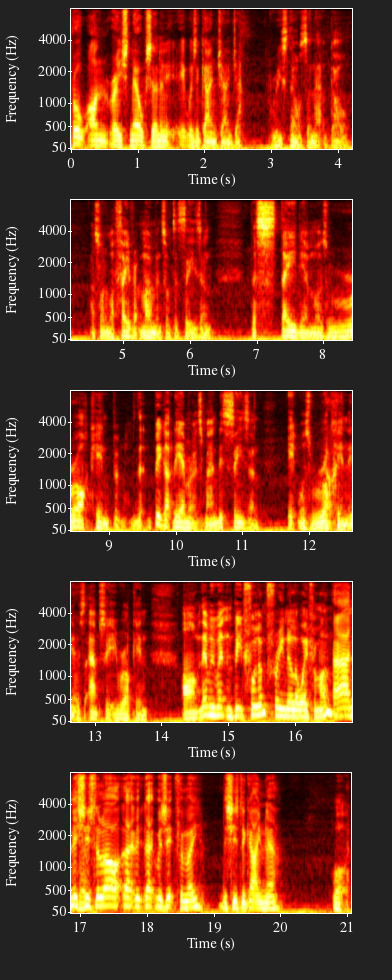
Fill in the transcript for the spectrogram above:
Brought on Reiss Nelson, and it, it was a game changer. Reiss Nelson, that goal. That's one of my favourite moments of the season. The stadium was rocking. Big up the Emirates, man. This season, it was rocking. Rocking, yeah. It was absolutely rocking. Um, then we went and beat Fulham 3 0 away from home. And this is the last. That, that was it for me. This is the game now. What?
